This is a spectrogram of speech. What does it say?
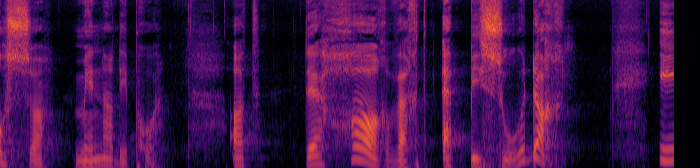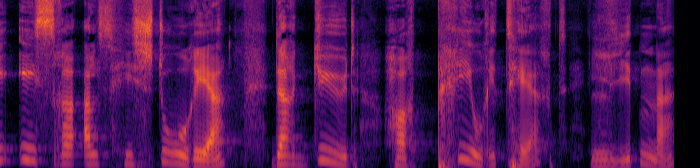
også minner de på at det har vært episoder i Israels historie der Gud har prioritert lidende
